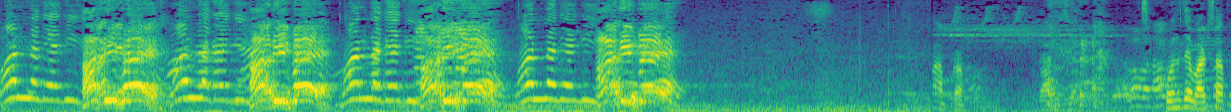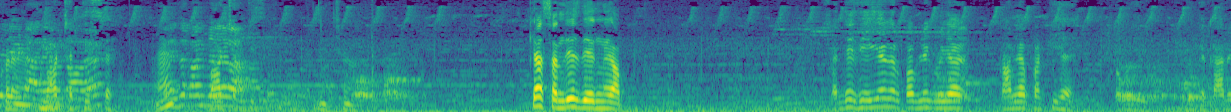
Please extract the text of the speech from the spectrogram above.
मन लगेगी। हाथी पे। मन लगेगी। हाथी पे। मन लगेगी। हाथी पे। मन लगेगी। हाथी पे। आपका। कौन से आप खड़े हैं? वार्ड छत्तीस से हैं? वार्ड छत्तीस से अच्छा। क्या संदेश देंगे आप? संदेश यही है अगर पब्लिक मुझे कामयाब करती है तो उनके कार्य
